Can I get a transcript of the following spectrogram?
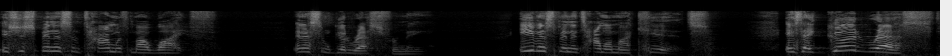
is just spending some time with my wife. And that's some good rest for me. Even spending time with my kids is a good rest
